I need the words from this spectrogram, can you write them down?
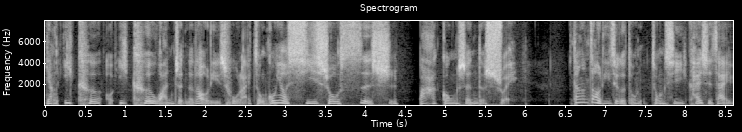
养一颗哦，一颗完整的酪梨出来，总共要吸收四十八公升的水。当酪梨这个东东西开始在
